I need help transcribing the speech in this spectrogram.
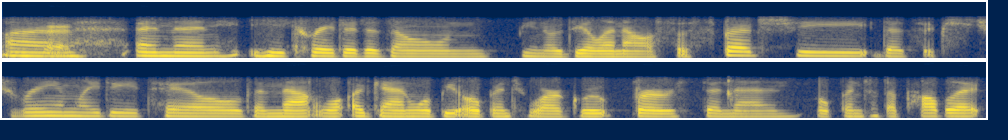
Okay. Um, and then he created his own, you know, deal analysis spreadsheet that's extremely detailed, and that will again will be open to our group first, and then open to the public.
